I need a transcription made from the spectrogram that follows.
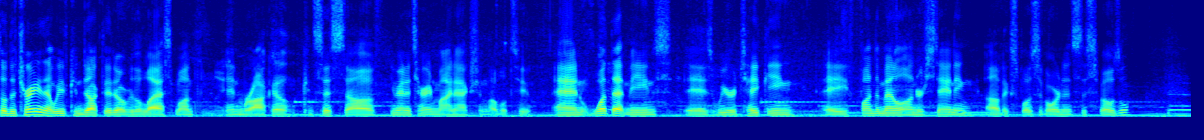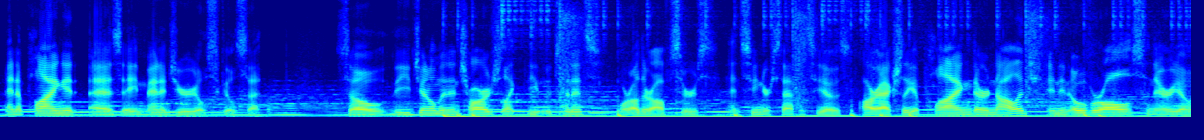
So the training that we've conducted over the last month in Morocco consists of humanitarian mine action level two. And what that means is we are taking a fundamental understanding of explosive ordnance disposal and applying it as a managerial skill set. So the gentlemen in charge, like the lieutenants or other officers and senior staff and COs, are actually applying their knowledge in an overall scenario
